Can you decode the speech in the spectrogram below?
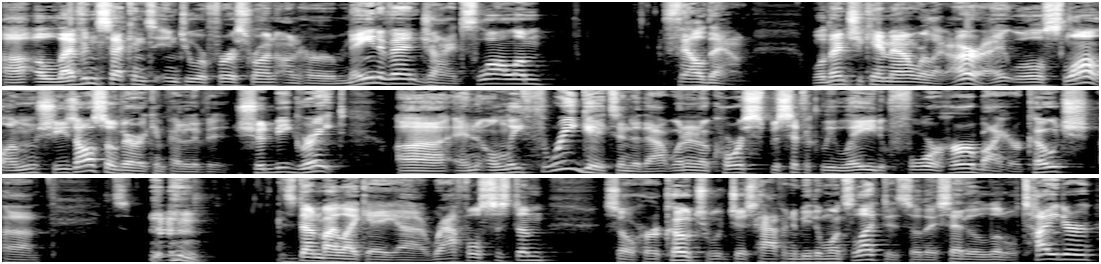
Uh, 11 seconds into her first run on her main event, giant slalom, fell down. Well, then she came out. We're like, all right, well, slalom, she's also very competitive. It should be great. Uh, and only three gates into that one, and of course, specifically laid for her by her coach. Uh, it's, it's, done by like a uh, raffle system. So her coach would just happen to be the one selected. So they set it a little tighter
